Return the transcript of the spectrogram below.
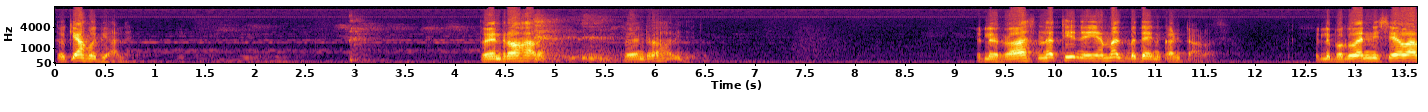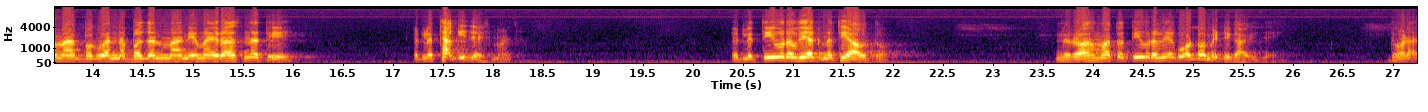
તો ક્યાં સુધી હાલે? તો એને રહ આવે. તો એને રહ આવી જાય એટલે રસ નથી ને એમાં જ બધાને કંટાળો છે. એટલે ભગવાનની સેવામાં, ભગવાનના ભજનમાં ને એમાંય રસ નથી. એટલે થાકી જાય માણસ. એટલે તીવ્ર વેગ નથી આવતો. ને રહમાં તો તીવ્ર વેગ ઓટોમેટિક આવી જાય. ધોળા.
